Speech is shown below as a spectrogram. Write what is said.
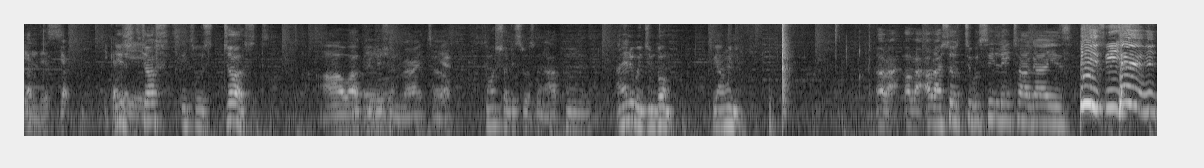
Yep. in this, Yep. you can It's just just, it was just our our um, prediction, right? Uh, yeah. Not sure this was gonna happen. And anyway, Jim Bom, we are winning. Alright, alright, alright. So till we see later, guys. Peace.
